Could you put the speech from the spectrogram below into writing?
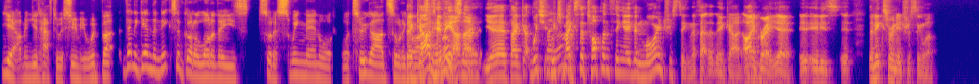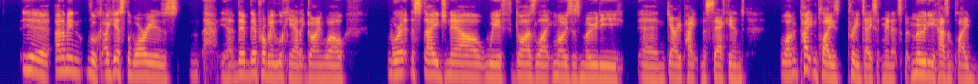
Yeah, I mean, you'd have to assume he would. But then again, the Knicks have got a lot of these sort of swingmen or or two guard sort of guys. They're guard heavy, well, aren't so- they? Yeah, they gu- which They which are. makes the top Toppin thing even more interesting. The fact that they're guard. I agree. Yeah, it, it is. It, the Knicks are an interesting one. Yeah, and I mean, look, I guess the Warriors, yeah, they're they're probably looking at it going, well, we're at the stage now with guys like Moses Moody and Gary Payton II. Well, I mean, Payton plays pretty decent minutes, but Moody hasn't played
